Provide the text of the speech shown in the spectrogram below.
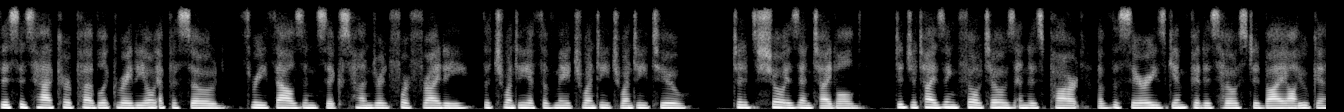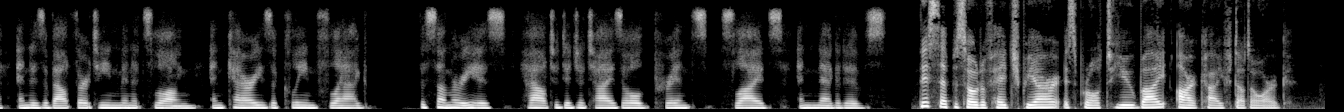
This is Hacker Public Radio episode 3600 for Friday, the 20th of May 2022. Today's show is entitled Digitizing Photos and is part of the series GIMP. It is hosted by Ahuka and is about 13 minutes long and carries a clean flag. The summary is how to digitize old prints, slides, and negatives. This episode of HPR is brought to you by archive.org.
